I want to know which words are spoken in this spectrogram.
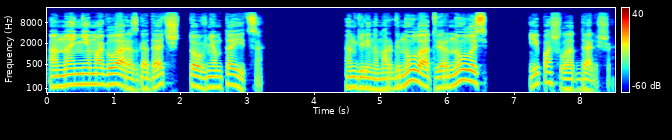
Она не могла разгадать, что в нем таится. Ангелина моргнула, отвернулась и пошла дальше.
